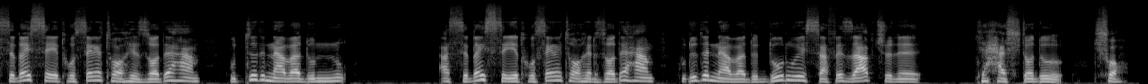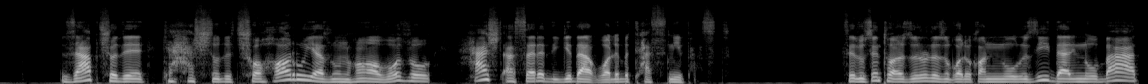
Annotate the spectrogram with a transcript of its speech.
صدای سید حسین طاهرزاده هم حدود 99 از صدای سید حسین طاهرزاده هم حدود 92 روی صفحه ضبط شده که 84 ضبط شده که 84 روی از اونها آواز و 8 اثر دیگه در قالب تصنیف هست. سید حسین طاهرزاده و رضا خان نوروزی در این نوبت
